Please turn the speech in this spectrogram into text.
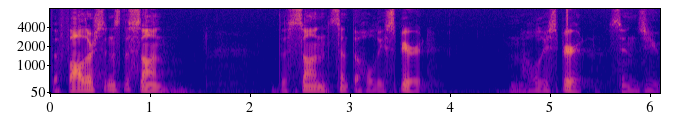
The Father sends the Son, the Son sent the Holy Spirit, and the Holy Spirit sends you.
